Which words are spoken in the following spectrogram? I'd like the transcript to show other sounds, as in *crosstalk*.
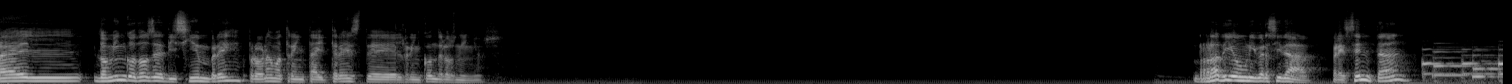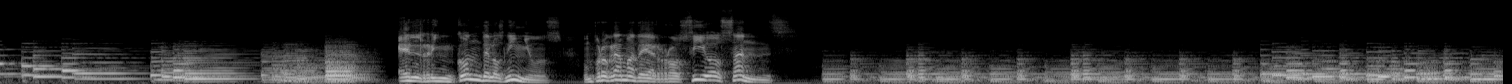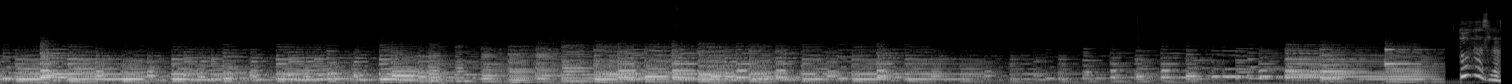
Para el domingo 2 de diciembre, programa 33 del Rincón de los Niños. Radio Universidad presenta El Rincón de los Niños, un programa de Rocío Sanz.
